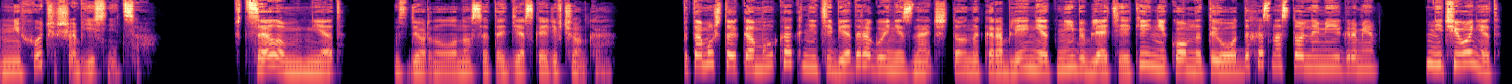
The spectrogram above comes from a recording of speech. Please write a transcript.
не хочешь объясниться?» «В целом нет», — вздернула нос эта дерзкая девчонка. «Потому что кому, как не тебе, дорогой, не знать, что на корабле нет ни библиотеки, ни комнаты отдыха с настольными играми. Ничего нет.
